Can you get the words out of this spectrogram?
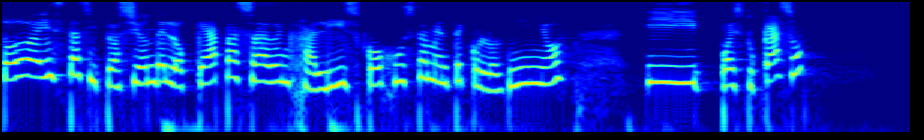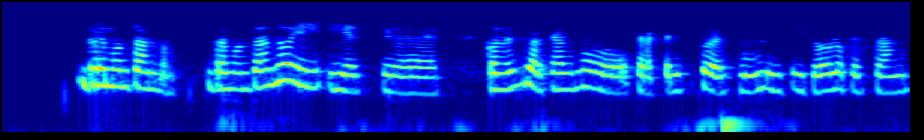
toda esta situación de lo que ha pasado en Jalisco justamente con los niños y pues tu caso? Remontando, remontando y, y este con ese sarcasmo característico de Zul y, todo lo que están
